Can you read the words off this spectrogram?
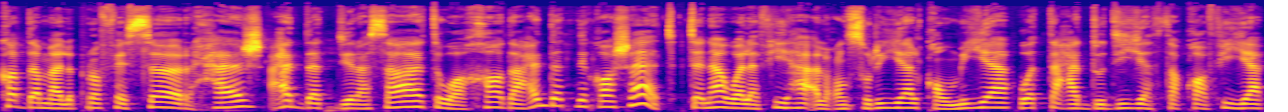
قدم البروفيسور حاج عدة دراسات وخاض عدة نقاشات تناول فيها العنصرية القومية والتعددية الثقافية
